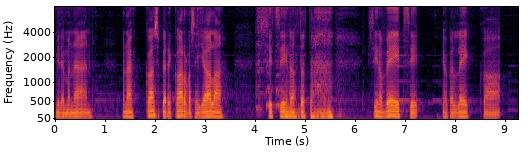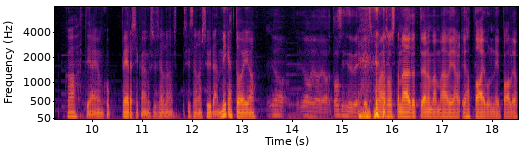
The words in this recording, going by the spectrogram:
miten mä näen. Mä näen Kasperi Karvasen jala, sit siinä on tota, siinä on veitsi, joka leikkaa kahtia jonkun persikan, jonka sisällä on, sisällä on sydän. Mikä toi on? Joo, joo, joo, joo. tosi hyvin. Kun mä en saa sitä näytetty enemmän, mä vielä ihan taivun niin paljon.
